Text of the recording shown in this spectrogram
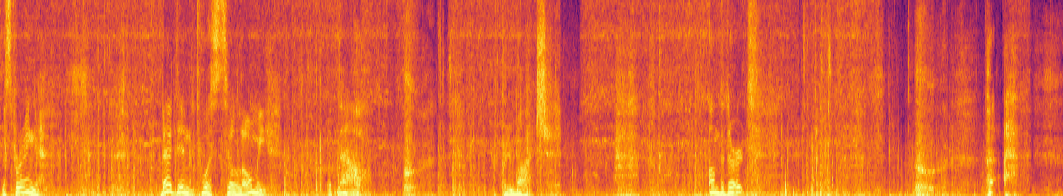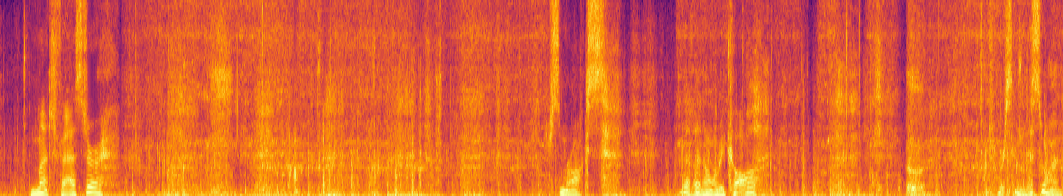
the spring. Back then it was still loamy, but now pretty much on the dirt. Much faster. There's some rocks that I don't recall. Traversing this one.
